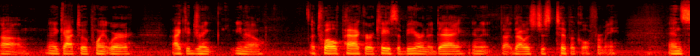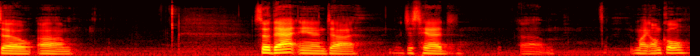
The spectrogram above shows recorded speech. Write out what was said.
um, and it got to a point where I could drink, you know, a 12 pack or a case of beer in a day, and it, that, that was just typical for me. And so, um, so that and uh, just had um, my uncle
